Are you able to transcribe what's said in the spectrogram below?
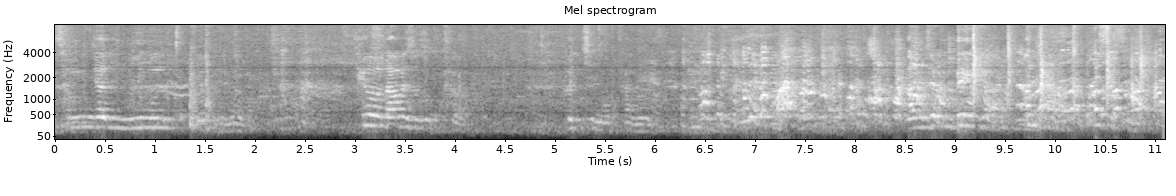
성전 미문 옆에는 태어나면서부터 걷지 못하는 안전뱅이가 앉아 있었습니다.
